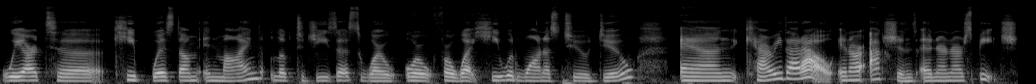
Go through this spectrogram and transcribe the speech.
we are to keep wisdom in mind, look to Jesus or, or for what he would want us to do, and carry that out in our actions and in our speech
